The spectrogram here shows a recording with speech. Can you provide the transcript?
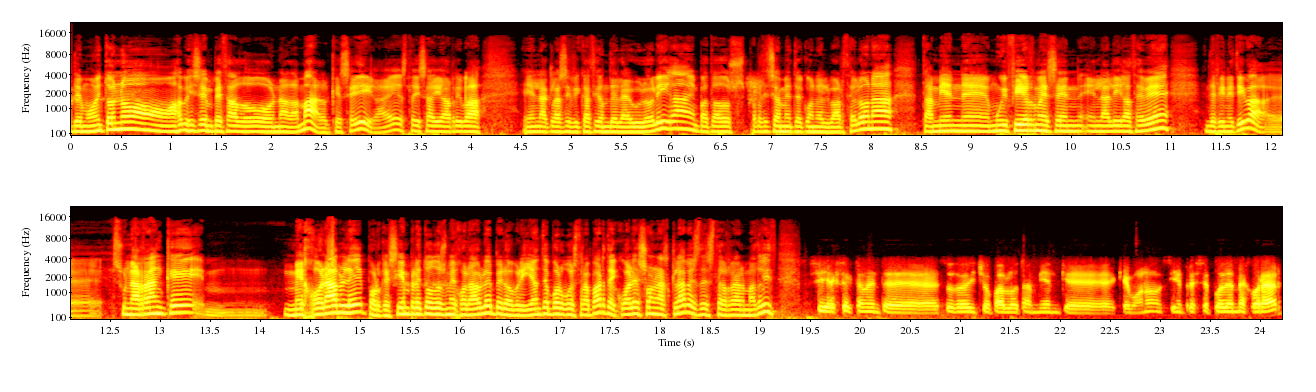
De momento no habéis empezado nada mal, que se diga, ¿eh? estáis ahí arriba en la clasificación de la Euroliga, empatados precisamente con el Barcelona, también eh, muy firmes en, la Liga CB. En definitiva, eh, es un arranque mm, mejorable, porque siempre todo es mejorable, pero brillante por vuestra parte. ¿Cuáles son las claves de este Real Madrid? Sí, exactamente. Eso te ha dicho Pablo también, que, bueno, siempre se puede mejorar,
